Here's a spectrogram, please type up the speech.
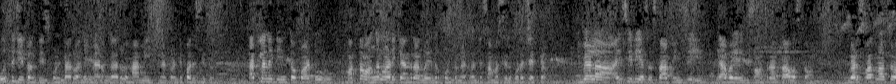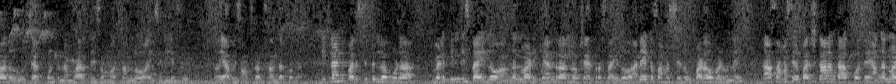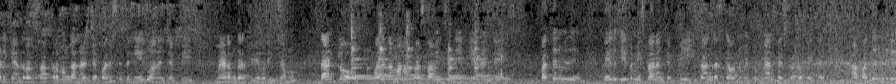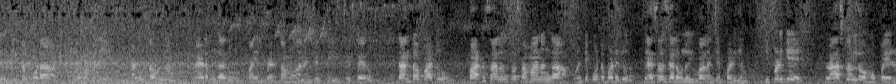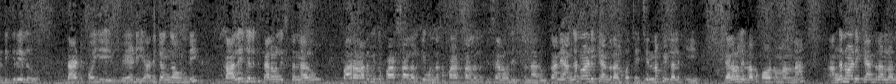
పూర్తి జీతం తీసుకుంటారు అని మేడం గారు హామీ ఇచ్చినటువంటి పరిస్థితి ఉంది. అట్లనే దీంతో పాటు మొత్తం అంగన్వాడీ కేంద్రాల్లో ఎదుర్కొంటున్నటువంటి సమస్యలు కూడా చెప్పాం. ఇవాళ ఐసీడీఎస్ స్థాపించి యాభై ఐదు సంవత్సరాలు కావస్తా ఉంది ఇవాళ స్వర్ణోత్సవాలు జరుపుకుంటున్నాం భారతదేశం మొత్తంలో ఐసీడీఎస్ యాభై సంవత్సరాల సందర్భంగా. ఇట్లాంటి పరిస్థితుల్లో కూడా ఇవాళ కింది స్థాయిలో అంగన్వాడీ కేంద్రాల్లో క్షేత్రస్థాయిలో అనేక సమస్యలు పడవబడి ఉన్నాయి. ఆ సమస్యల పరిష్కారం కాకపోతే అంగన్వాడీ కేంద్రాలు సక్రమంగా నడిచే పరిస్థితి లేదు అని చెప్పి మేడం గారికి వివరించాము. దాంట్లో మొదట మనం ప్రస్తావించింది ఏంటి అని అంటే పద్దెనిమిది వేలు జీతం ఇస్తానని చెప్పి కాంగ్రెస్ గవర్నమెంట్ మేనిఫెస్టోలో పెట్టారు. ఆ పద్దెనిమిది వేలు జీతం కూడా ఇవ్వమని అడుగుతా ఉన్నాం. మేడం గారు ఫైల్ పెడతాము అని చెప్పి చెప్పారు. దాంతోపాటు పాఠశాలలతో సమానంగా ఒంటిపూట బడులు వేసవి సెలవులు ఇవ్వాలని చెప్పి అడిగాం. ఇప్పటికే రాష్ట్రంలో ముప్పై ఏడు డిగ్రీలు దాటిపోయి వేడి అధికంగా ఉంది. కాలేజీలకి సెలవులు ఇస్తున్నారు. ప్రాథమిక పాఠశాలలకి ఉన్నత పాఠశాలలకి సెలవులు ఇస్తున్నారు. కానీ అంగన్వాడీ కేంద్రాలకు వచ్చే చిన్న పిల్లలకి సెలవులు ఇవ్వకపోవటం వలన అంగన్వాడీ కేంద్రంలోని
